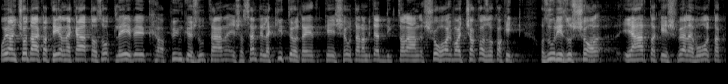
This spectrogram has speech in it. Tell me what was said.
Olyan csodákat élnek át az ott lévők a pünkösd után, és a Szentlélek kitöltése után, amit eddig talán soha, vagy csak azok, akik az Úr Jézussal jártak és vele voltak,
